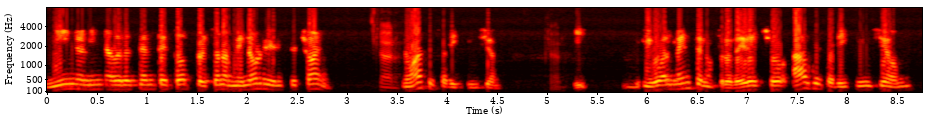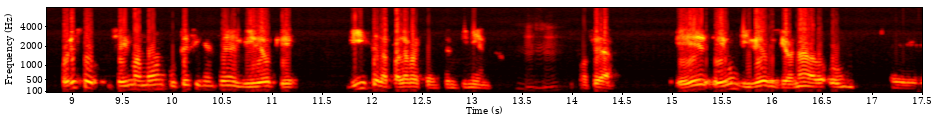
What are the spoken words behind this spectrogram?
niño, niña, adolescente, todas personas menores de 18 años. No hace esa distinción. Y igualmente nuestro derecho hace esa distinción. Por eso, Jay Mamón, usted fíjense en el video que dice la palabra consentimiento. O sea, es, un video guionado, un, eh,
